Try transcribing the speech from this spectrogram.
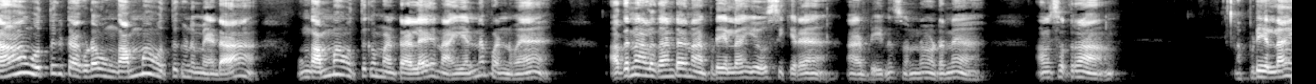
நான் ஒத்துக்கிட்டா கூட உங்கள் அம்மா ஒத்துக்கணுமேடா. உங்கள் அம்மா ஒத்துக்க மாட்டாளே நான் என்ன பண்ணுவேன்? அதனால தான்டா நான் இப்படியெல்லாம் யோசிக்கிறேன் அப்படின்னு சொன்ன உடனே அவன் சொல்கிறான் அப்படியெல்லாம்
